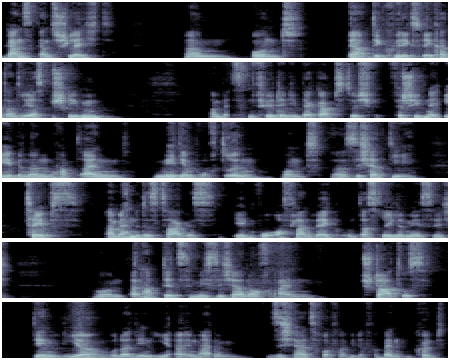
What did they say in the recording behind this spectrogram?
ganz, ganz schlecht. Ähm, und ja, den Königsweg hat Andreas beschrieben. Am besten führt ihr die Backups durch verschiedene Ebenen, habt einen Medienbruch drin und äh, sichert die Tapes am Ende des Tages irgendwo offline weg und das regelmäßig. Und dann habt ihr ziemlich sicher noch einen Status den wir oder den ihr in einem Sicherheitsvorfall wieder verwenden könnt,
